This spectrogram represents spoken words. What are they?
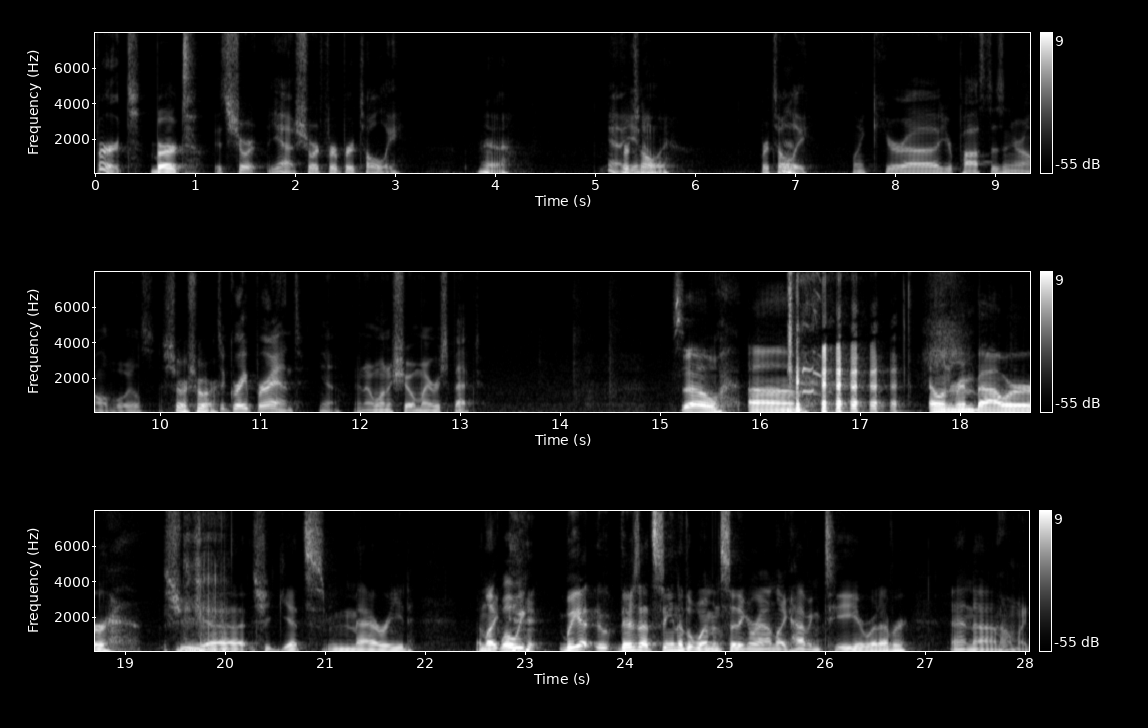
Bert. Bert. It's short. Yeah, short for Bertolli. Yeah, Yeah, you know, Bertolli. Bertolli. Like your uh, your pastas and your olive oils. Sure, sure. It's a great brand. Yeah, and I want to show my respect. So, um, Ellen Rimbauer, she uh, she gets married, and like, Well, we- we get there's that scene of the women sitting around like having tea or whatever, and um, Oh my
